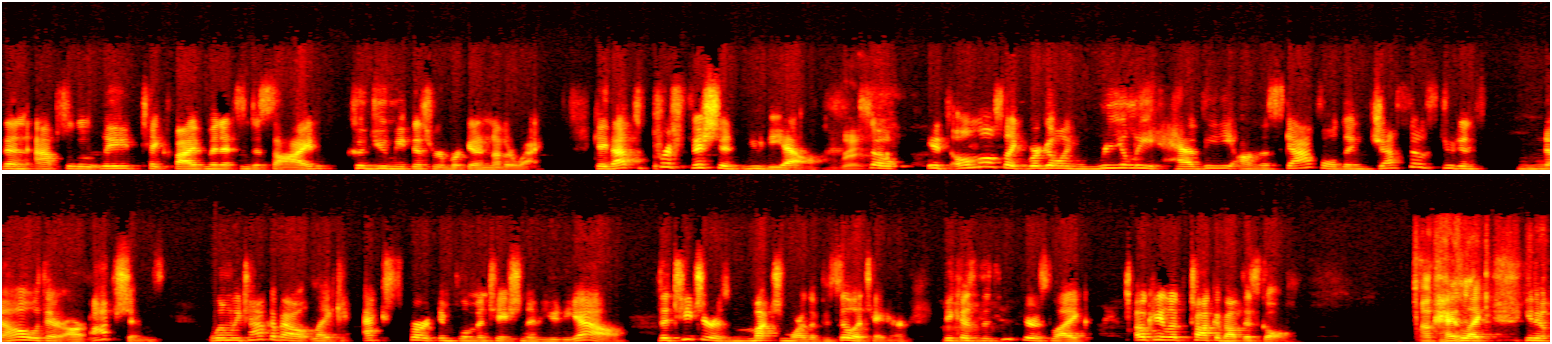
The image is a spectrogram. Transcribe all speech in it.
then absolutely take five minutes and decide, could you meet this rubric in another way? Okay, that's proficient UDL. Right. So it's almost like we're going really heavy on the scaffolding just so students know there are options when we talk about like expert implementation of UDL, the teacher is much more the facilitator because mm-hmm. the teacher is like, okay, let's talk about this goal. Okay, like, you know,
